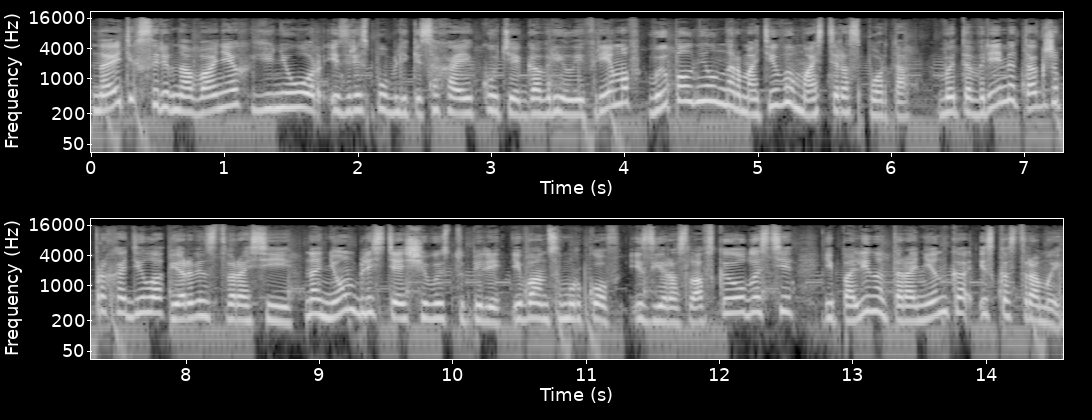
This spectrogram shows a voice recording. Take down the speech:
На этих соревнованиях юниор из Республики Саха-Якутия Гаврил Ефремов выполнил нормативы мастера спорта. В это время также проходило первенство России. На нем блестяще выступили Иван Самурков из Ярославской области и Полина Тараненко из Костромы.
